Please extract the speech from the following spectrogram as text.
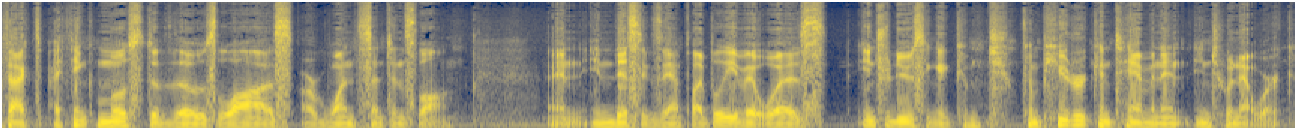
fact, I think most of those laws are one sentence long. And in this example, I believe it was introducing a com- computer contaminant into a network.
